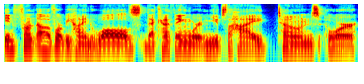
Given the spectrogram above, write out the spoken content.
in front of or behind walls, that kind of thing where it mutes the high tones or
